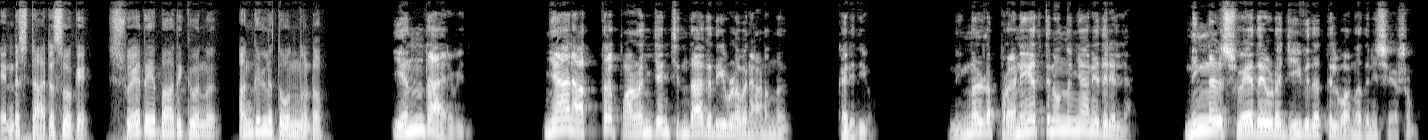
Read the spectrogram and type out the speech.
എന്റെ സ്റ്റാറ്റസും ഒക്കെ ശ്വേതയെ ബാധിക്കുമെന്ന് അങ്കിളിന് തോന്നുന്നുണ്ടോ? എന്താ അരവിന്ദ്? ഞാൻ അത്ര പഴഞ്ചൻ ചിന്താഗതിയുള്ളവനാണെന്ന് കരുതിയോ? നിങ്ങളുടെ പ്രണയത്തിനൊന്നും ഞാൻ എതിരല്ല. നിങ്ങൾ ശ്വേതയുടെ ജീവിതത്തിൽ വന്നതിന് ശേഷം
